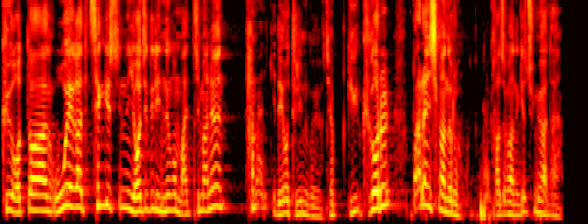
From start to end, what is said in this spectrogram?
그 어떠한 오해가 생길 수 있는 여지들이 있는 건 맞지만은 하나님께 내어 드리는 거예요. 그, 그거를 빠른 시간으로 가져가는 게 중요하다.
